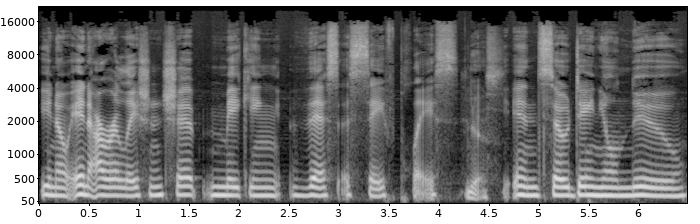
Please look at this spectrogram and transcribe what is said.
you know, in our relationship making this a safe place. yes And so Daniel knew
